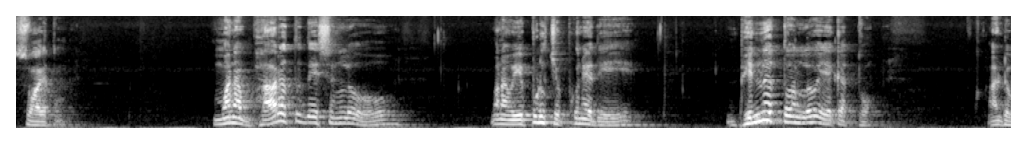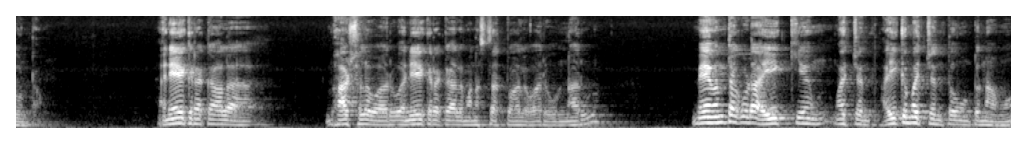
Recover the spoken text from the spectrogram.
స్వాగతం. మన భారతదేశంలో మనం ఎప్పుడు చెప్పుకునేది భిన్నత్వంలో ఏకత్వం అంటూ ఉంటాం. అనేక రకాల భాషల వారు అనేక రకాల మనస్తత్వాల వారు ఉన్నారు. మేమంతా కూడా ఐక్యం మత్యం ఐకమత్యంతో ఉంటున్నాము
